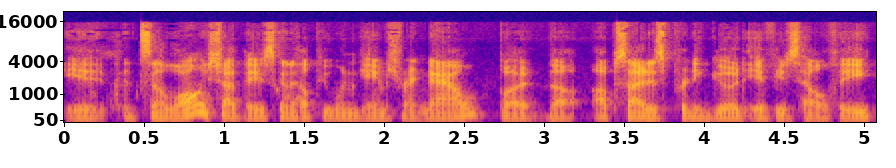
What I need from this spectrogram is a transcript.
it, it's a long shot that he's going to help you win games right now, but the upside is pretty good if he's healthy.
